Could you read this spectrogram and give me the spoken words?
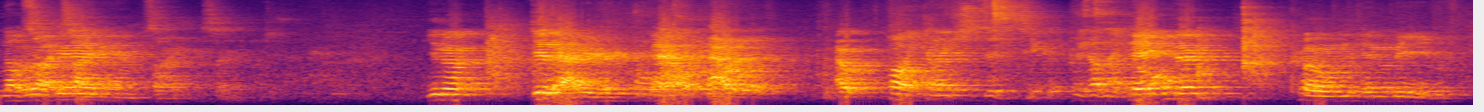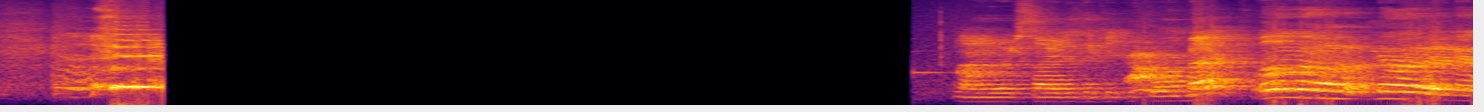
No, sorry, Okay. sorry, ma'am. Sorry, sorry. You know, what? get out of here. Now, out. Out. Oh, can I just, just take it, pick up my Take phone? the cone and leave. Are you excited to get your form back? Oh, no, no, no.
